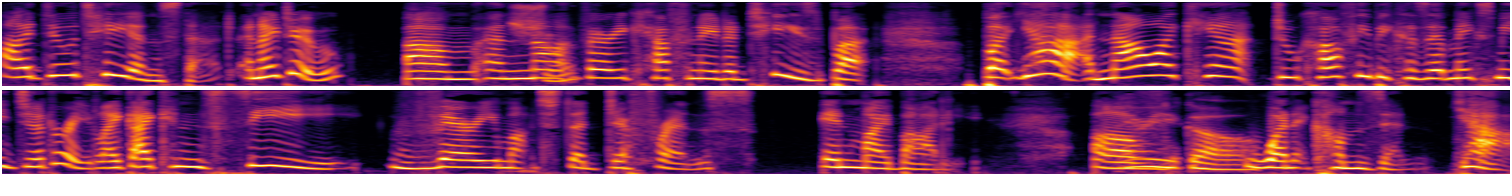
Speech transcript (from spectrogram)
I do tea instead, and I do, um, and sure. not very caffeinated teas, but but yeah, now I can't do coffee because it makes me jittery. Like I can see very much the difference in my body. Of there you go. When it comes in, yeah.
